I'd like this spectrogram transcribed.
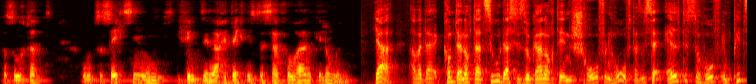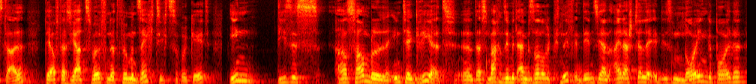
versucht hat umzusetzen und ich finde, den Architekten ist das hervorragend gelungen. Ja, aber da kommt ja noch dazu, dass sie sogar noch den Schrofenhof, das ist der älteste Hof im Pitztal, der auf das Jahr 1265 zurückgeht, in dieses Ensemble integriert. Das machen sie mit einem besonderen Kniff, indem sie an einer Stelle in diesem neuen Gebäude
